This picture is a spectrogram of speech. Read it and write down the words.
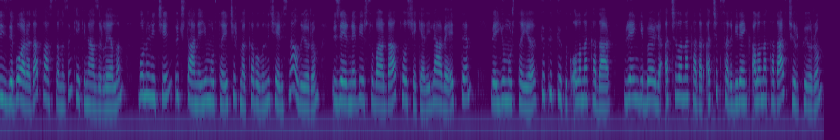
Biz de bu arada pastamızın kekini hazırlayalım. Bunun için 3 tane yumurtayı çırpma kabımın içerisine alıyorum. Üzerine 1 su bardağı toz şeker ilave ettim ve yumurtayı köpük köpük olana kadar, rengi böyle açılana kadar, açık sarı bir renk alana kadar çırpıyorum.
